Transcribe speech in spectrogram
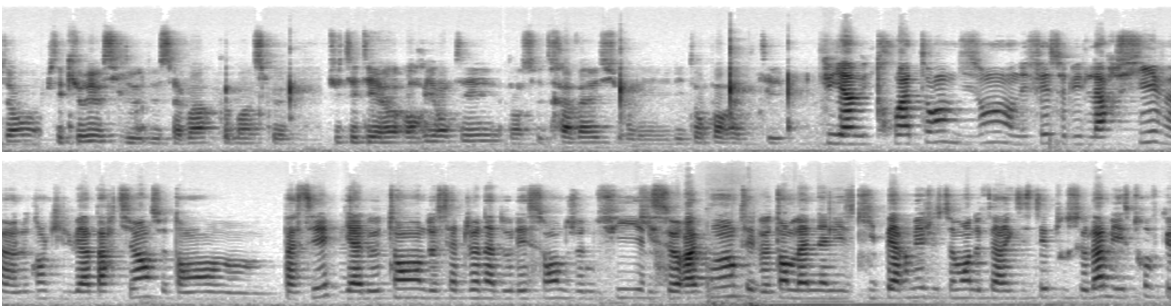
temps. J'étais curieux aussi de, savoir comment est-ce que tu t'étais orienté dans ce travail sur les, temporalités. il y a trois temps, disons, en effet, celui de l'archive, le temps qui lui appartient, ce temps Il y a le temps de cette jeune adolescente, jeune fille qui se raconte et le temps de l'analyse qui permet justement de faire exister tout cela. Mais il se trouve que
